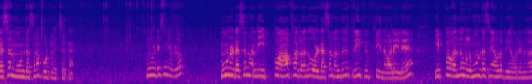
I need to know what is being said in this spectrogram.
டசன் மூணு டசனாக போட்டு வச்சுருக்கேன். மூணு டிசைன் எவ்வளோ? மூணு டசன் வந்து இப்போ ஆஃபரில் வந்து ஒரு டசன் வந்து த்ரீ ஃபிஃப்டி இந்த வளையல் இப்போ வந்து உங்களுக்கு மூணு டசன் எவ்வளோ பிரியா வருங்க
